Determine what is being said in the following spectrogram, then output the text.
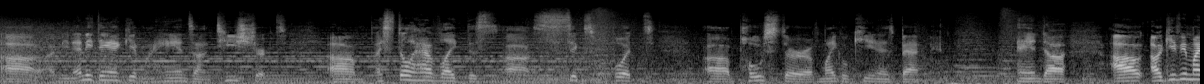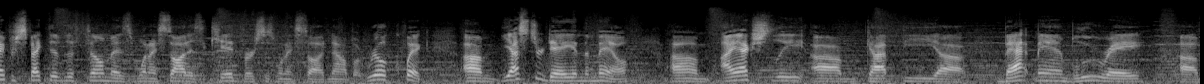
Uh, I mean, anything I get my hands on, T-shirts. Um, I still have like this uh, six-foot uh, poster of Michael Keaton as Batman, and uh, I'll, I'll give you my perspective of the film as when I saw it as a kid versus when I saw it now. But real quick, um, yesterday in the mail, um, I actually um, got the uh, Batman Blu-ray uh,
